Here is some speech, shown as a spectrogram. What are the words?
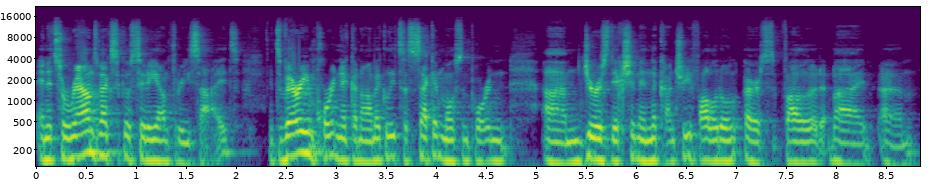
and it surrounds mexico city on three sides. It's very important economically. It's the second most important um, jurisdiction in the country followed or followed by um,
